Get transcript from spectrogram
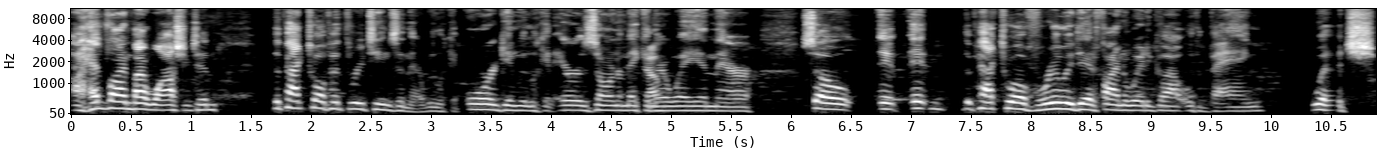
a headline by Washington. The Pac-12 had three teams in there. We look at Oregon, we look at Arizona making yep. their way in there. So it, it the Pac-12 really did find a way to go out with a bang, which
